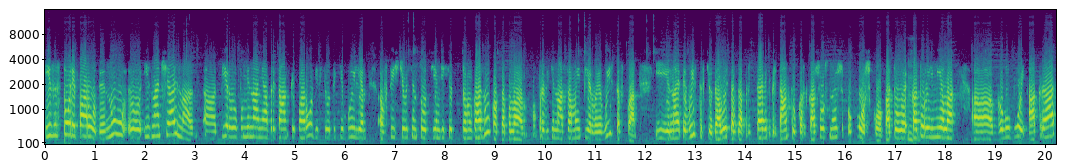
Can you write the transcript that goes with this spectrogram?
Из истории породы. Ну, э, изначально э, первые упоминания о британской породе все-таки были э, в 1870 году, когда была проведена самая первая выставка. И на этой выставке удалось тогда представить британскую короткошерстную кошку, которая, Мгм. которая имела э, голубой окрас,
